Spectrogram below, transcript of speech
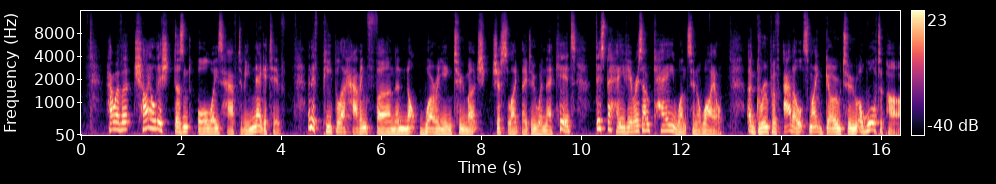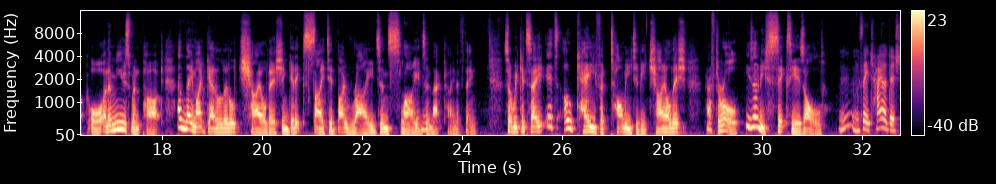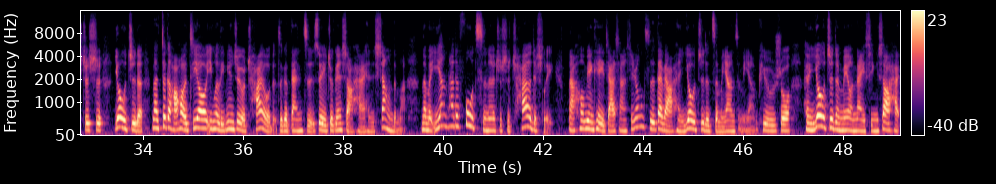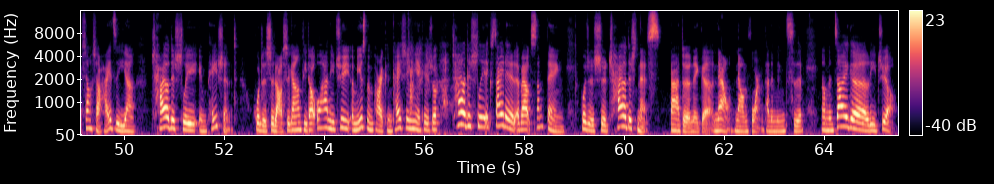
However, childish doesn't always have to be negative. And if people are having fun and not worrying too much, just like they do when they're kids, this behavior is okay once in a while. A group of adults might go to a water park or an amusement park, and they might get a little childish and get excited by rides and slides mm -hmm. and that kind of thing. So we could say it's okay for Tommy to be childish after all, he's only six years old. 嗯，所以 childish 就是幼稚的。那这个好好记哦，因为里面就有 child 这个单字，所以就跟小孩很像的嘛。那么一样，它的副词呢就是 childishly。那后面可以加上形容词，代表很幼稚的怎么样怎么样。譬如说，很幼稚的没有耐心，小孩像小孩子一样，childishly impatient。 或者是老师刚刚提到，哇，你去 amusement park 很开心，你也可以说 childishly excited about something，或者是 childishness，大的那个 noun noun form 它的名词。那我们造一个例句哦。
